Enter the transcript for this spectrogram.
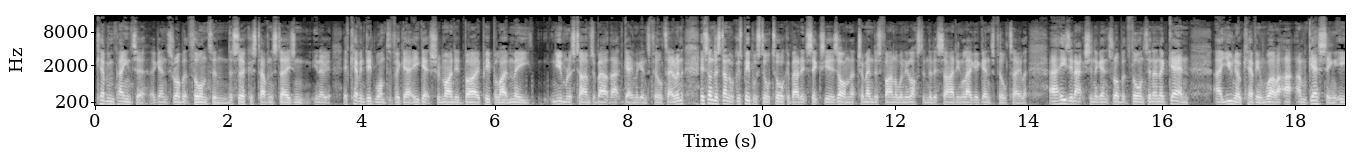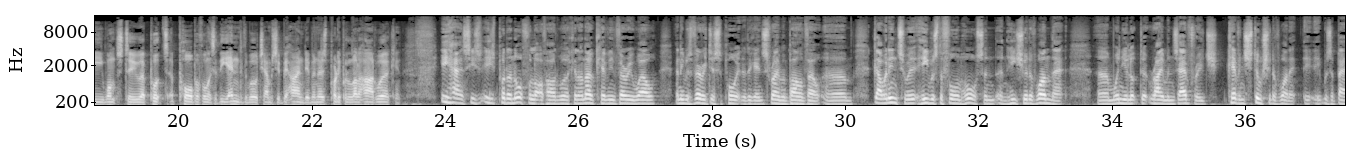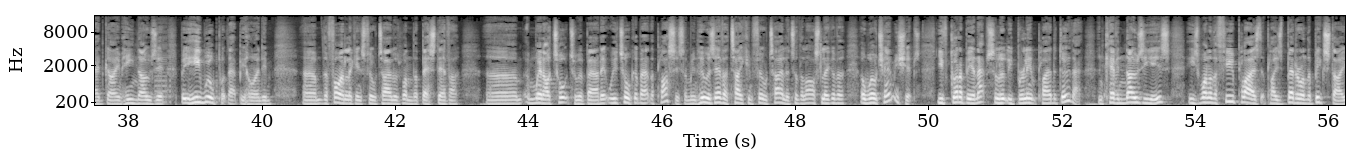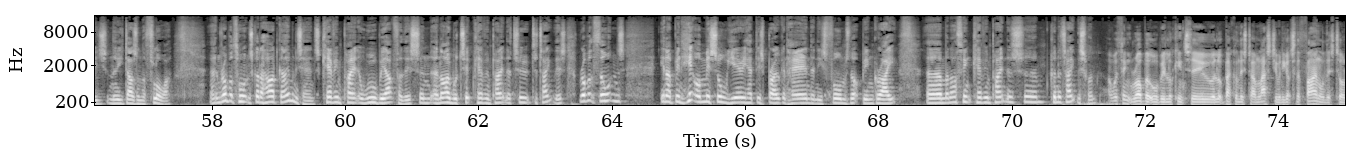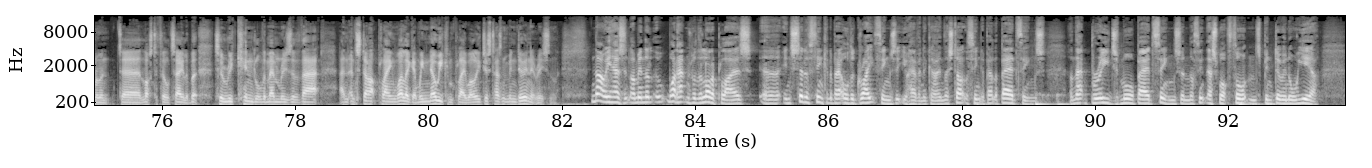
Kevin Painter against Robert Thornton, the Circus Tavern stage, and you know if Kevin did want to forget, he gets reminded by people like me numerous times about that game against Phil Taylor, and it's understandable because people still talk about it six years on that tremendous final when he lost in the deciding leg against Phil Taylor. Uh, he's in action against Robert Thornton, and again, uh, you know Kevin well. I, am guessing he wants to uh, put a poor performance at the end of the World Championship behind him, and has probably put a lot of hard work in. He has. He's, he's put an awful lot of hard work in. I know Kevin very well, and he was very disappointed against Raymond Barneveld. Um, going into it, he was the form horse, and, and he should have won that. Um, when you looked at Raymond's average, Kevin still should have won it. it. it. was a bad game. He knows it, but he will put that behind him. Um, the final against Phil Taylor was one of the best ever. Um, and when I talk to him about it, we talk about the pluses. I mean, who has ever taken Phil Taylor to the last leg of a, a World Championships? You've got to be an absolutely brilliant player to do that. And Kevin knows he is. He's one of the few players that plays better on the big stage than he does on the floor. And Robert Thornton's got a hard game in his hands. Kevin Painter will be up for this, and, and I will tip Kevin Painter to, to take this. Robert Thornton's you know, been hit or miss all year. He had this broken hand and his form's not been great. Um, and I think Kevin Painter's um, going to take this one. I would think Robert will be looking to look back on this time last year when he got to the final of this tournament, uh, lost to Phil Taylor, but to rekindle the memories of that and, and start playing well again. We know he can play well, he just hasn't been doing it recently. No, he hasn't. I mean, what happens with a lot of players, uh, instead of thinking about all the great things that you have in a game, they start to think about the bad things, and that breeds more bad things. And I think that's what Thornton's been doing all year.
